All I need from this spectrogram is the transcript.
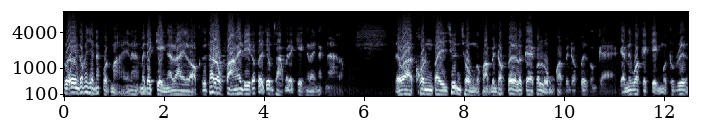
ตัวเองก็ไม่ใช่นักกฎหมายนะไม่ได้เก่งอะไรหรอก คือถ้าเราฟังให้ดีดรเจิมศักดิ์ไม่ได้เก่งอะไรนักหนาหรอกแต่ว่าคนไปชื่นชมกับความเป็นด็อกเตอร์ แล้วแกก็หลงความเป็นด็อกเตอร์ของแก แกนึกว่าแกเก่งหมดทุกเรื่อง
